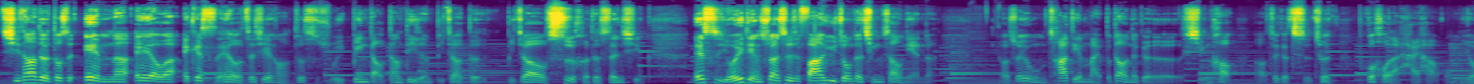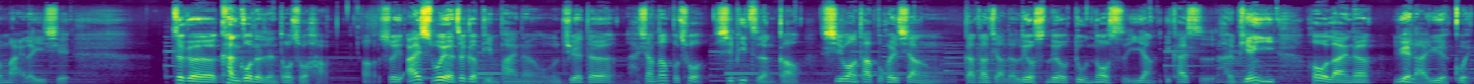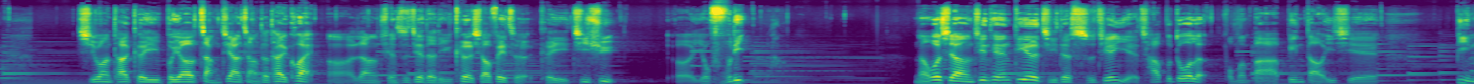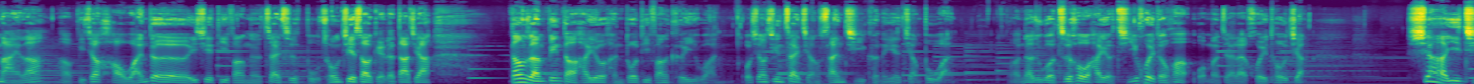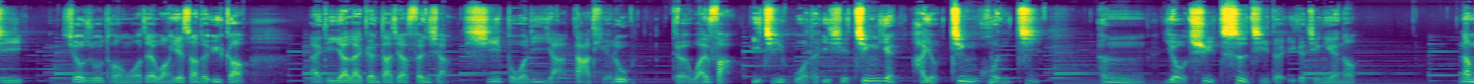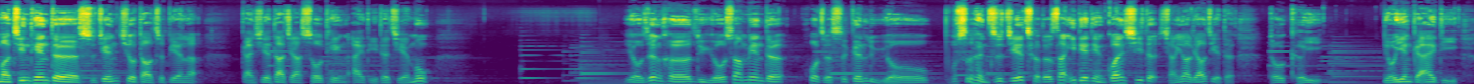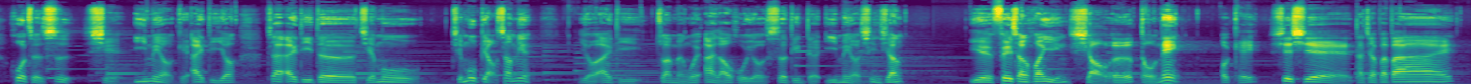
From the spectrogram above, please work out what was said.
其他的都是 M 啊、L 啊、XL 这些哈，都是属于冰岛当地人比较的比较适合的身形。S 有一点算是发育中的青少年了啊，所以我们差点买不到那个型号啊，这个尺寸。不过后来还好，我们有买了一些。这个看过的人都说好啊，所以 Icewear 这个品牌呢，我们觉得还相当不错，CP 值很高。希望它不会像刚刚讲的六十六度 North 一样，一开始很便宜，后来呢越来越贵。希望它可以不要涨价涨得太快啊，让全世界的旅客消费者可以继续呃有福利。那我想今天第二集的时间也差不多了，我们把冰岛一些必买啦啊比较好玩的一些地方呢，再次补充介绍给了大家。当然，冰岛还有很多地方可以玩，我相信再讲三集可能也讲不完啊。那如果之后还有机会的话，我们再来回头讲下一集。就如同我在网页上的预告，艾迪要来跟大家分享西伯利亚大铁路的玩法，以及我的一些经验，还有惊魂记，很有趣刺激的一个经验哦。那么今天的时间就到这边了，感谢大家收听艾迪的节目。有任何旅游上面的，或者是跟旅游不是很直接扯得上一点点关系的，想要了解的，都可以。留言给艾迪，或者是写 email 给艾迪哦，在艾迪的节目节目表上面有艾迪专门为爱老虎有设定的 email 信箱，也非常欢迎小额抖内。OK，谢谢大家，拜拜。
